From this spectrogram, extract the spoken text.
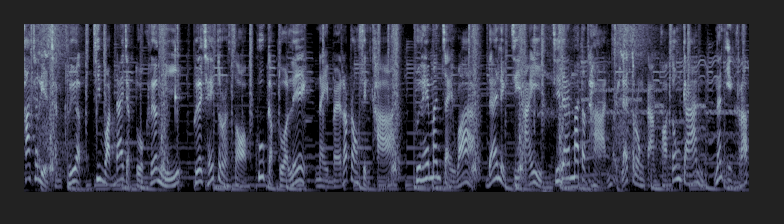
ค่าเฉลี่ยชั้นเคลือบที่วัดได้จากตัวเครื่องนี้ เพื่อใช้ตรวจสอบคู่กับตัวเลขในใบรับรองสินค้า เพื่อให้มั่นใจว่าได้เหล็ก GI ที่ได้มาตรฐานและตรงตามความต้องการ นั่นเองครับ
